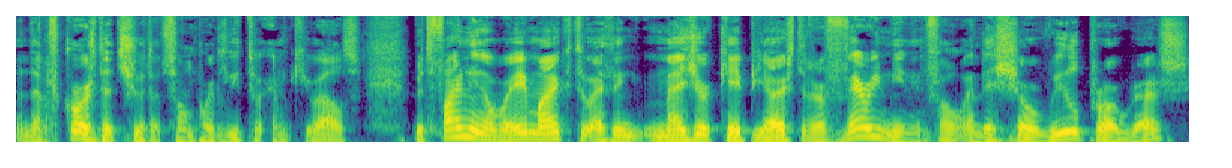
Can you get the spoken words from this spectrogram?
and then of course that should at some point lead to MQLs. But finding a way, Mike, to I think measure KPIs that are very meaningful and they show real progress,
